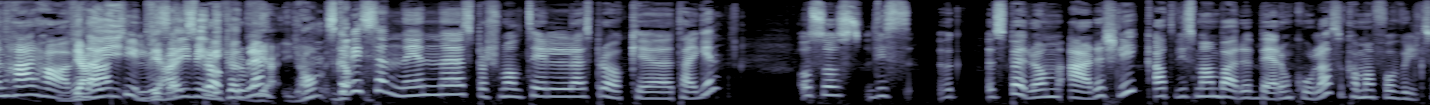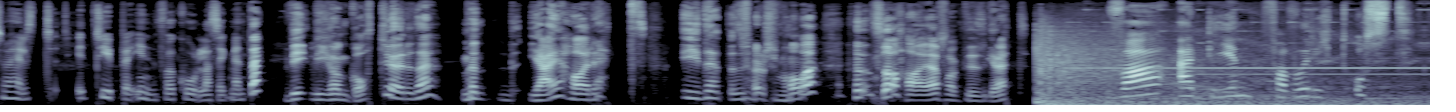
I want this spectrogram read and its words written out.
Men her har vi da tydeligvis jeg et språkproblem. ikke jeg- ja, men- Skal ja. vi sende inn eh, spørsmål til Språkteigen? Og så hvis, eh, spørre om er det slik at hvis man bare ber om cola, så kan man få hvilken som helst type innenfor colasegmentet? Vi, vi kan godt gjøre det, men jeg har rett. I dette spørsmålet så har jeg faktisk rett. Hva er din favorittost?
